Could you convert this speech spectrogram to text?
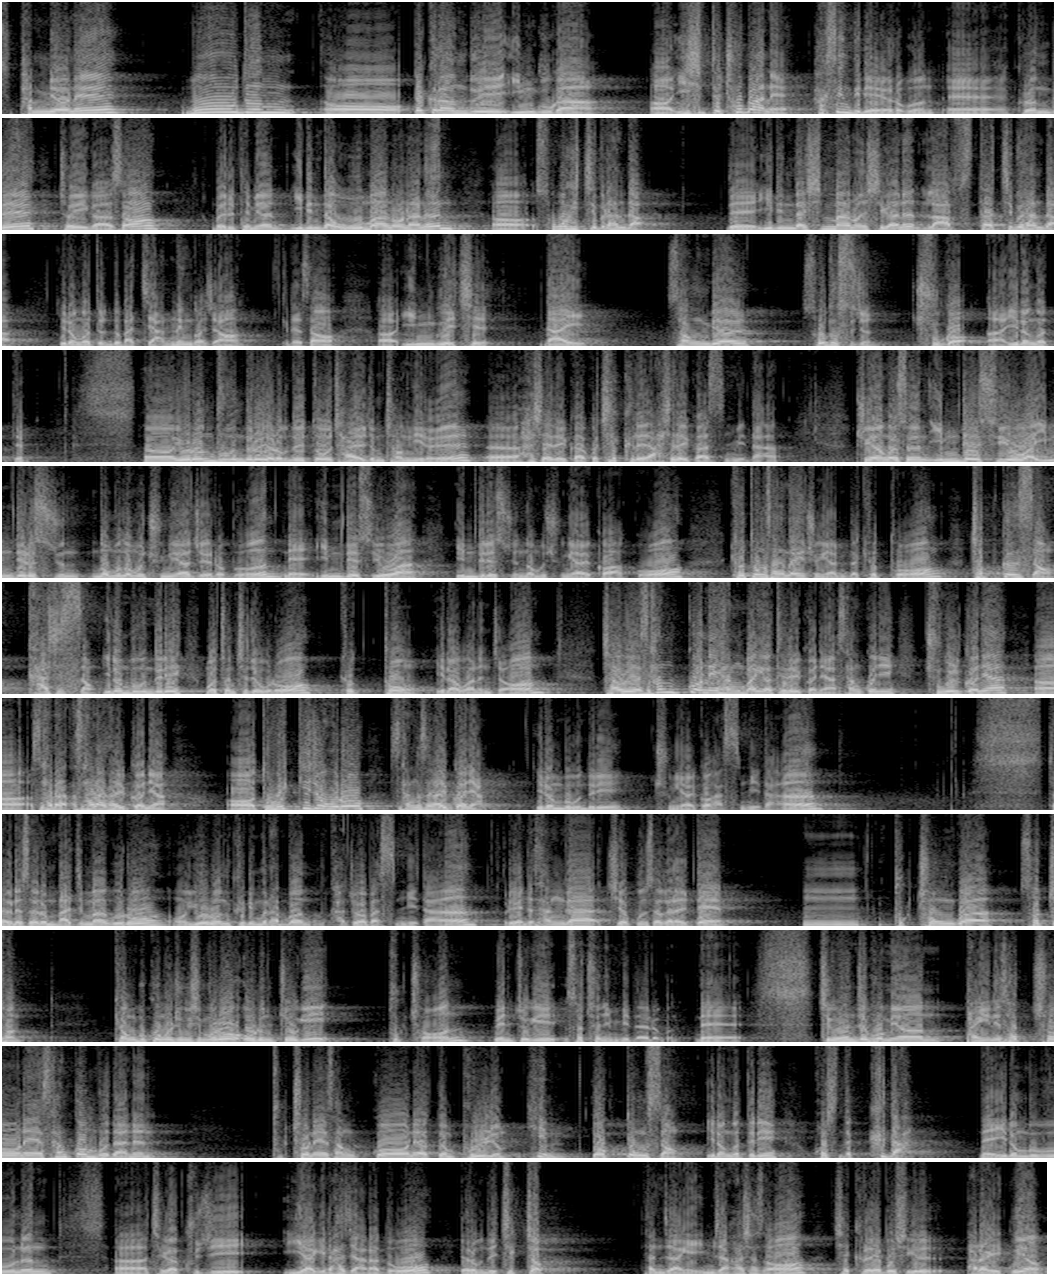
반면에 모든 어 백그라운드의 인구가 어 20대 초반의 학생들이에요, 여러분. 예. 그런데 저희 가서 뭐 예를 들면 1인당 5만 원 하는 어 소고기 집을 한다. 네, 1인당 10만 원씩 하는 랍스타 집을 한다. 이런 것들도 맞지 않는 거죠. 그래서 어 인구의 질, 나이, 성별, 소득 수준, 주거 아, 이런 것들 어, 이런 부분들을 여러분들이 또 잘 좀 정리를 어, 하셔야 될 것 같고 체크를 하셔야 될 것 같습니다. 중요한 것은 임대 수요와 임대료 수준 너무너무 중요하죠, 여러분. 네, 임대 수요와 임대료 수준 너무 중요할 것 같고 교통 상당히 중요합니다. 교통, 접근성, 가시성 이런 부분들이 뭐 전체적으로 교통이라고 하는 점. 차후에 상권의 향방이 어떻게 될 거냐? 상권이 죽을 거냐? 어, 살아 살아갈 거냐? 어, 더 획기적으로 상승할 거냐? 이런 부분들이 중요할 것 같습니다. 자, 그래서 여러분 마지막으로 어, 요런 그림을 한번 가져와 봤습니다. 우리가 이제 상가 지역 분석을 할 때, 음, 북촌과 서촌, 경북궁을 중심으로 오른쪽이 북촌, 왼쪽이 서촌입니다, 여러분. 네. 지금 현재 보면 당연히 서촌의 상권보다는 북촌의 상권의 어떤 볼륨, 힘, 역동성 이런 것들이 훨씬 더 크다. 네, 이런 부분은 아, 제가 굳이 이야기를 하지 않아도 여러분들이 직접 현장에 임장하셔서 체크를 해보시길 바라겠고요.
